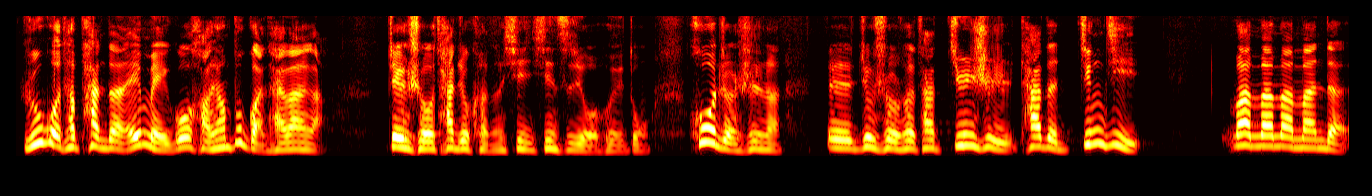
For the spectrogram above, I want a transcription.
如果他判断，哎，美国好像不管台湾了。这个时候他就可能心心思就会动，或者是呢，呃，就是说他军事他的经济慢慢慢慢的，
